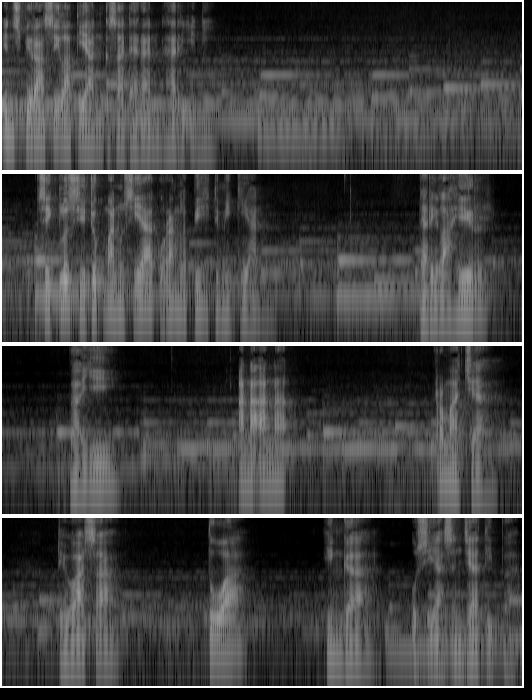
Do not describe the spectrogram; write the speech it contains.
Inspirasi latihan kesadaran hari ini. Siklus hidup manusia kurang lebih demikian. Dari lahir, bayi, anak-anak, remaja, dewasa, tua, hingga usia senja tiba.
